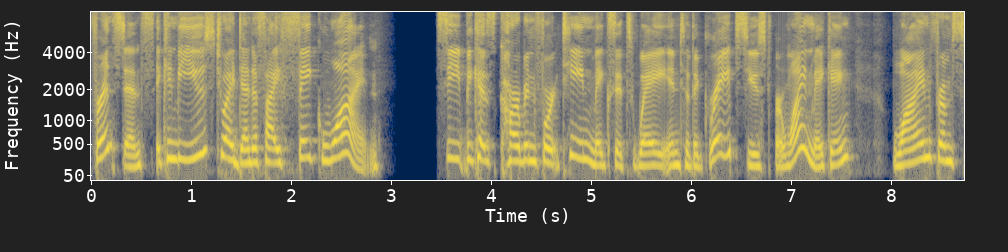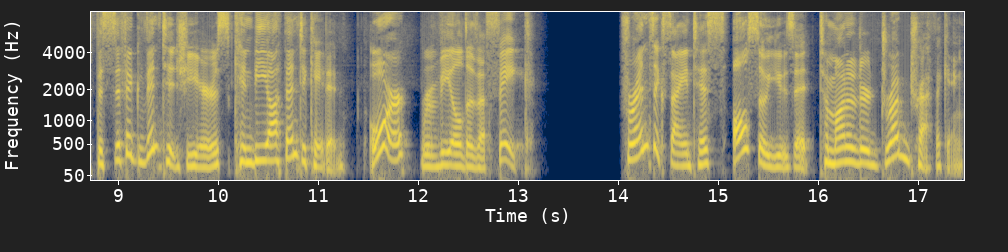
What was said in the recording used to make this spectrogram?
For instance, it can be used to identify fake wine. See, because carbon 14 makes its way into the grapes used for winemaking, wine from specific vintage years can be authenticated or revealed as a fake. Forensic scientists also use it to monitor drug trafficking.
